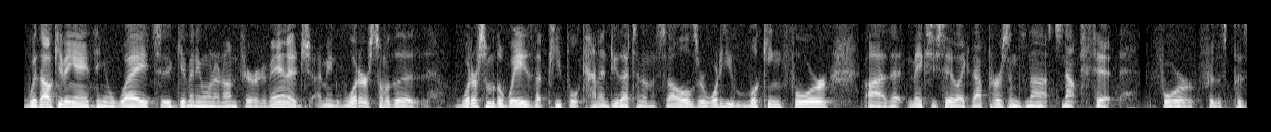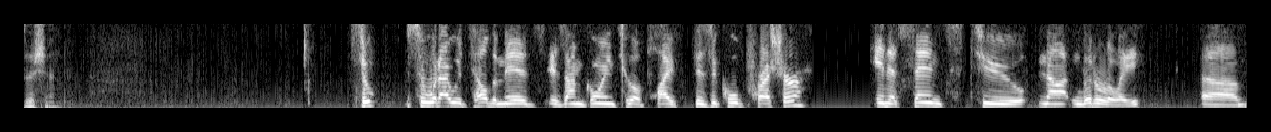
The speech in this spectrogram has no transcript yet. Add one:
without giving anything away to give anyone an unfair advantage, I mean, what are some of the what are some of the ways that people kind of do that to themselves, or what are you looking for uh, that makes you say like that person's not not fit for for this position? So, so what I would tell the mids is I'm going to apply physical pressure, in a sense, to not literally um,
